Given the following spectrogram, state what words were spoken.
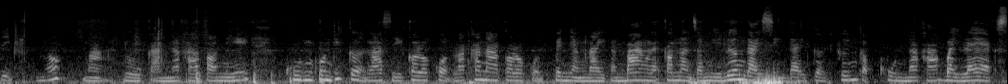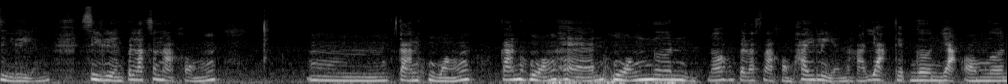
สิบเนาะมาดูกันนะคะ ตอนนี้คุณคนที่เกิดราศีกรกฎลัคนากรกฎเป็นอย่างไรกันบ้าง และกำลังจะมีเรื่องใดสิ่งใดเกิดขึ้นกับคุณนะคะ ใบแรกสี่เหรียญสี่เหรียญเป็นลักษณะของอการหวงการหวงแหนหวงเงินเนาะเป็นลักษณะของไพ่เหรียญนะคะอยากเก็บเงินอยากออมเงิน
